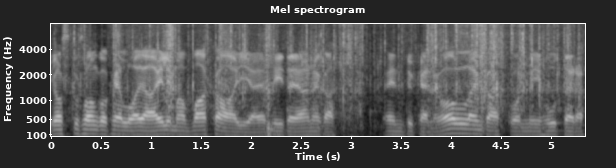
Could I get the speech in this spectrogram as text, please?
joskus on kokeillut ajaa ilman vakaajia ja siitä ei ainakaan en tykännyt ollenkaan, kun on niin hutera.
